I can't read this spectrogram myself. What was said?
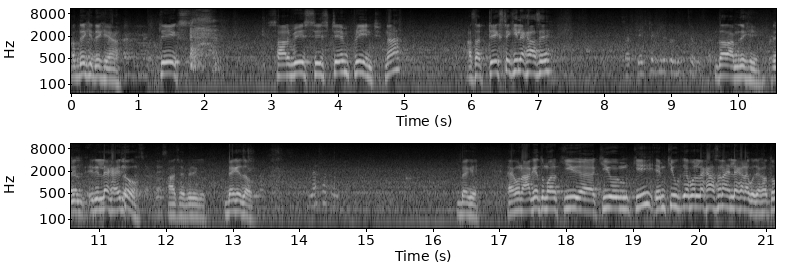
আর দেখি দেখি হ্যাঁ। টেক্স সার্ভিস সিস্টেম প্রিন্ট না? আচ্ছা টেক্সটে কি লেখা আছে? স্যার টেক্সটে গেলে তো লিখতে হবে স্যার দাঁড়া আমি দেখি। এটা- এটা লেখা এই তো? আচ্ছা ভেরি গুড ব্যাগে যাও। ব্যাগে। এখন আগে তোমার কি কিউ এম কি? এম কিউ কেবল লেখা আছে না? এই লেখাটা দেখো তো।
